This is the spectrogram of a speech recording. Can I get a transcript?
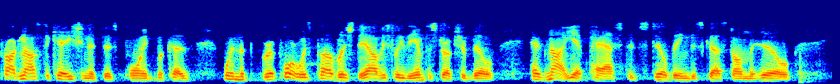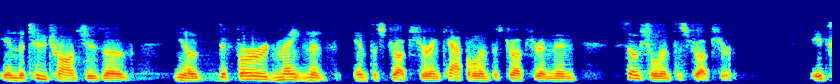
prognostication at this point because when the report was published, obviously the infrastructure bill has not yet passed. It's still being discussed on the Hill in the two tranches of, you know, deferred maintenance infrastructure and capital infrastructure and then social infrastructure. It's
